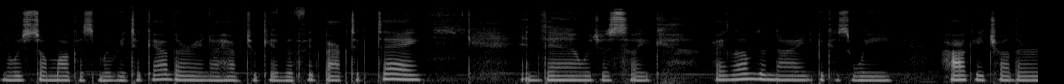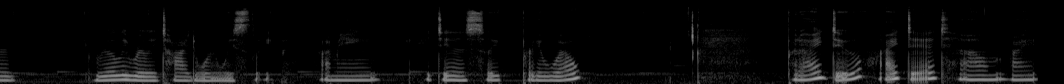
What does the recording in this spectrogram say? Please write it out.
and we saw Marcus movie together. And I have to give the feedback today. And then we just like, I love the night because we hug each other really, really tight when we sleep. I mean, he didn't sleep pretty well, but I do. I did. Um, I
